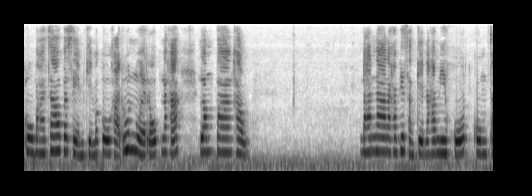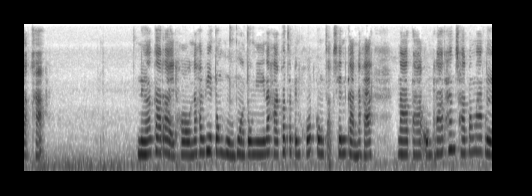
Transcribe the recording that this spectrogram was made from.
ครูบาเจ้าเกษมเขมโกค่ะ รุ่นหน่วยรบนะคะลำปางค่ะ ด้านหน้านะคะพี่สังเกตนะคะมีโค้ดกงจักค่ะ เนื้อกระไหล่ทองนะคะ พี่ตรงหูห่วงตรงนี้นะคะ ก็จะเป็นโค้ดกงจักเช่นกันนะคะหน้าตาองค์พระท่านชัดมากๆเลย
